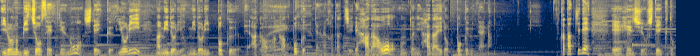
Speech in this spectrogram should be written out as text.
色の微調整っていうのをしていく。より、まあ、緑を緑っぽく赤を赤っぽくみたいな形で肌を本当に肌色っぽくみたいな。形で、えー編集をしていくと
